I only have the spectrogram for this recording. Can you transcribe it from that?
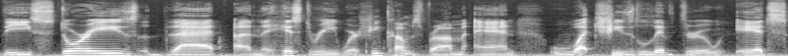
the stories that and the history where she comes from and what she's lived through it's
